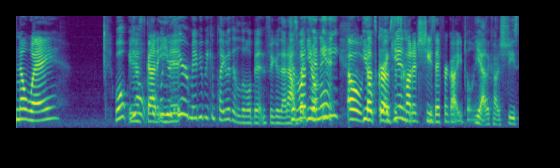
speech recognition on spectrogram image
no way. Well, you, You know, just gotta when eat you're it. here, maybe we can play with it a little bit and figure that out. Because what's you know, in any, it? Oh, you know, that's gross. again, it's cottage cheese. I forgot you told me. Yeah, that. the cottage cheese.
